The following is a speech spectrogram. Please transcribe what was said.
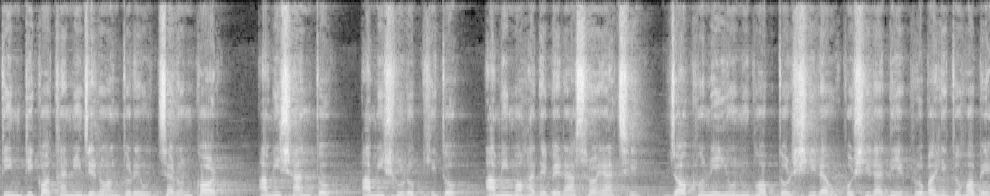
তিনটি কথা নিজের অন্তরে উচ্চারণ কর। আমি শান্ত, আমি সুরক্ষিত, আমি মহাদেবের আশ্রয় আছি। যখন এই অনুভব তোর শিরা উপশিরা দিয়ে প্রবাহিত হবে,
